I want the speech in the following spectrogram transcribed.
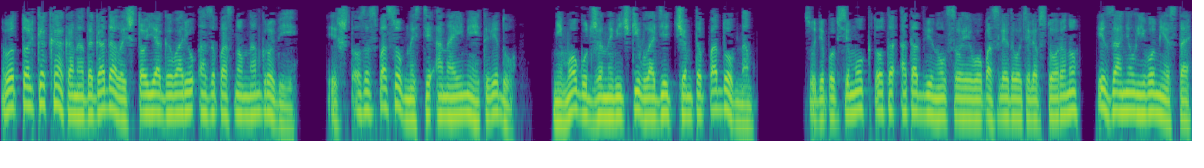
Вот только как она догадалась, что я говорю о запасном надгробии? И что за способности она имеет в виду? Не могут же новички владеть чем-то подобным. Судя по всему, кто-то отодвинул своего последователя в сторону и занял его место.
